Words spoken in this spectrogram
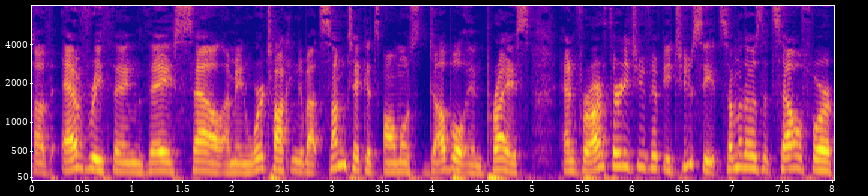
of everything they sell. I mean, we're talking about some tickets almost double in price. And for our 3252 seats, some of those that sell for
